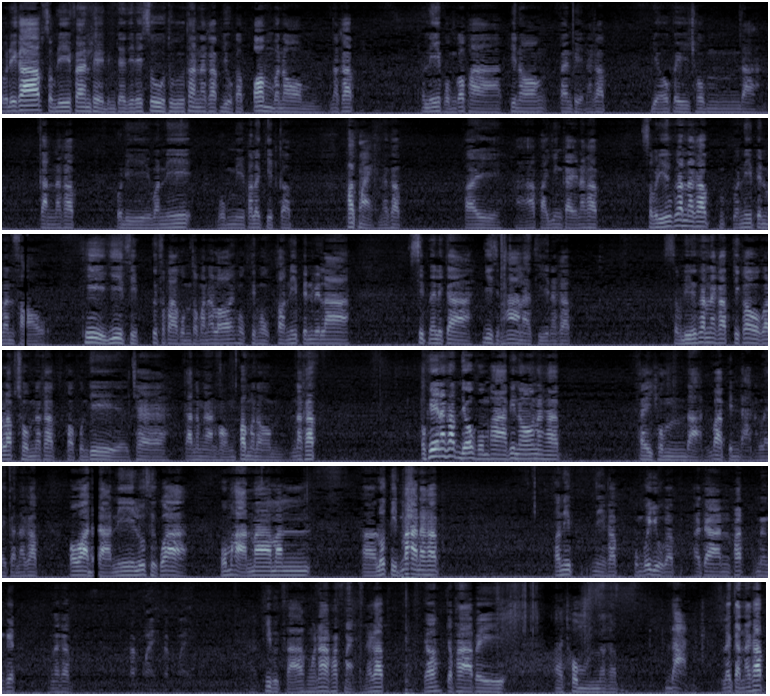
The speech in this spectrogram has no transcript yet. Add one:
สวัสดีครับ สวัสดีแฟนเพจดึงใจที่ได้สู้ทุกท่านนะครับ อยู่กับป้อมบนอมนะครับ วันนี้ผมก็พาพี่น้องแฟนเพจนะครับ เดี๋ยวไปชมด่านกันนะครับพอดีวันนี้ผมมีภารกิจกับภาคใหม่นะครับ ไปหาป่ายิงไก่นะครับ สวัสดีทุกท่านนะครับ วันนี้เป็นวันเสาร์ที่ 20 พฤษภาคม 2566 ตอนนี้เป็นเวลา 10นาฬิกา25 นาทีนะครับ วัสดีทุกท่านนะครับที่เข้าก็รับชมนะครับ ขอบคุณที่แชร์การทำงานของป้ามานอมนะครับ โอเคนะครับ เดี๋ยวผมพาพี่น้องนะครับ ไปชมด่านว่าเป็นด่านอะไรกันนะครับ เพราะว่าด่านนี้รู้สึกว่าผมผ่านมามันอ่ารถติดมากนะครับ ตอนนี้นี่ครับ ผมก็อยู่กับอาจารย์พัฒน์เมืองเพชรนะครับพักใหม่พักใหม่ ที่ปรึกษาหัวหน้าพักใหม่นะครับ เดี๋ยวจะพาไปอ่าชมนะครับด่าน แล้วกันนะครับ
